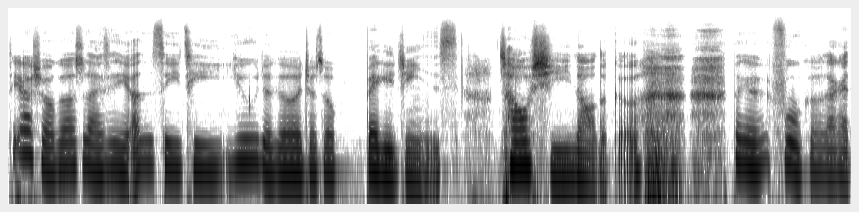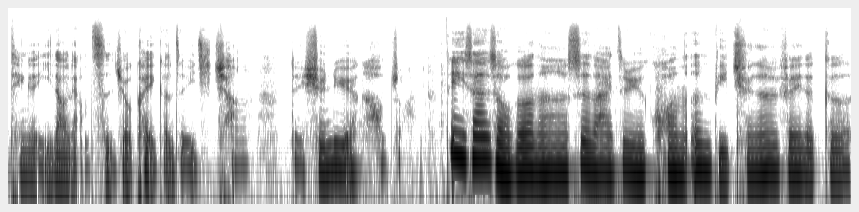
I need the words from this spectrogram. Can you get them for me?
第二首歌是来自于 NCT U 的歌，叫做。Baggy Jeans，超洗脑的歌，那个副歌大概听个一到两次就可以跟着一起唱，对，旋律也很好抓。第三首歌呢是来自于狂恩比全恩飞的歌，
